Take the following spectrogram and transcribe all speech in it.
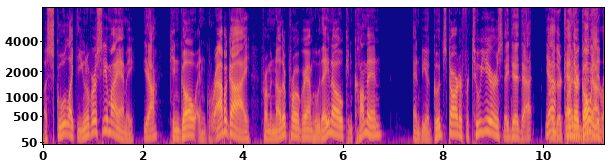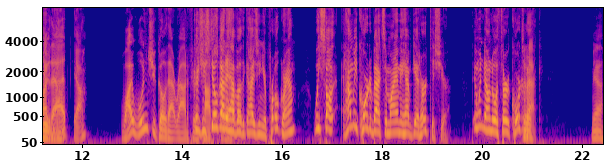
a school like the University of Miami yeah, can go and grab a guy from another program who they know can come in and be a good starter for two years. they did that. Yeah, they're and they're to do going that to do right that. Yeah, Why wouldn't you go that route if you're because you still got to have other guys in your program. We saw how many quarterbacks in Miami have get hurt this year. They went down to a third quarterback. Yeah.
